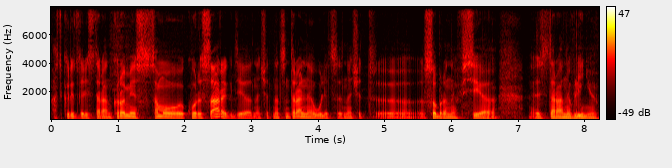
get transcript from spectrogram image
Открытый ресторан. Кроме самого Куры Сары, где, значит, на центральной улице, значит, э, собраны все рестораны в линию,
